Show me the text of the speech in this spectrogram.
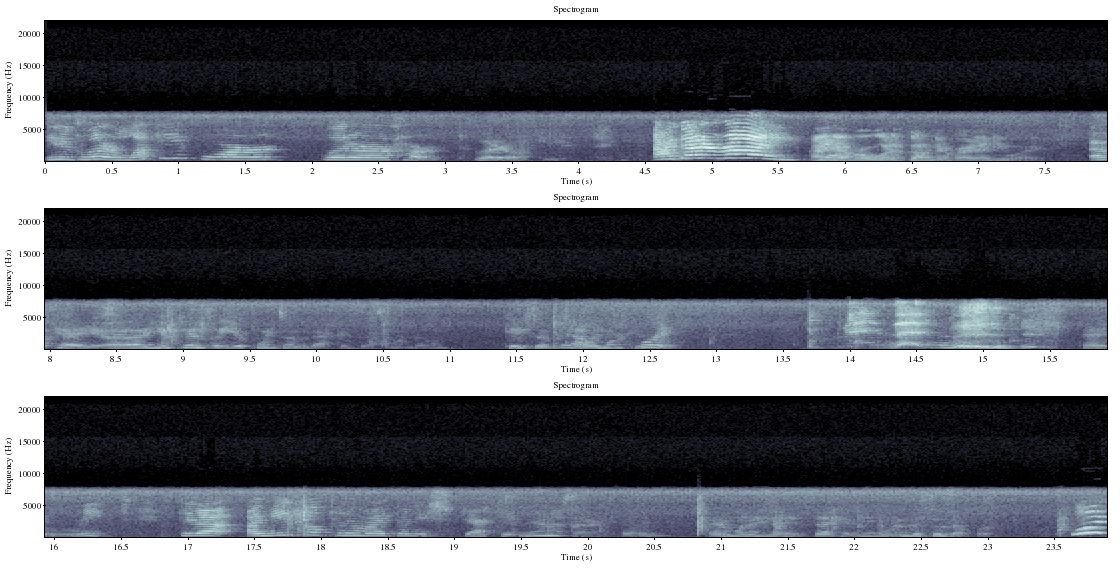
Either glitter lucky or glitter heart. Glitter Lucky. I got it right! I Yeah. never would have gotten it right anyway. Okay, uh, you can put your points on the back of this one, Dylan. Okay, so tally mark is Wait. This. I reach. Did I, I need help putting my bunny's jacket No, no, sorry. And when I hit a second, when this is over. What?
